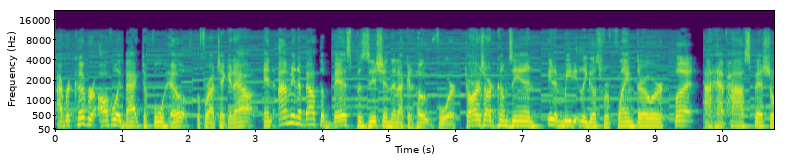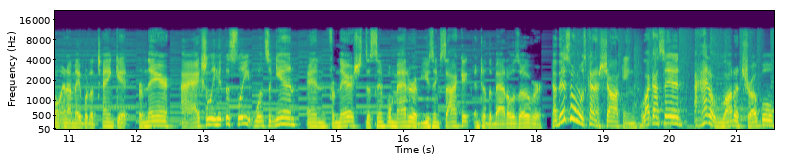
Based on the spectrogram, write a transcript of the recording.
I recover all the way back to full health before I take it out, and I'm in about the best position that I could hope for. Charizard comes in, it immediately goes for Flamethrower, but I have high special and I'm able to tank it. From there, I actually hit the sleep once again, and from there it's just a simple matter of using Psychic until the battle is over. Now this one was kind of shocking. Like I said, I had a lot of trouble.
